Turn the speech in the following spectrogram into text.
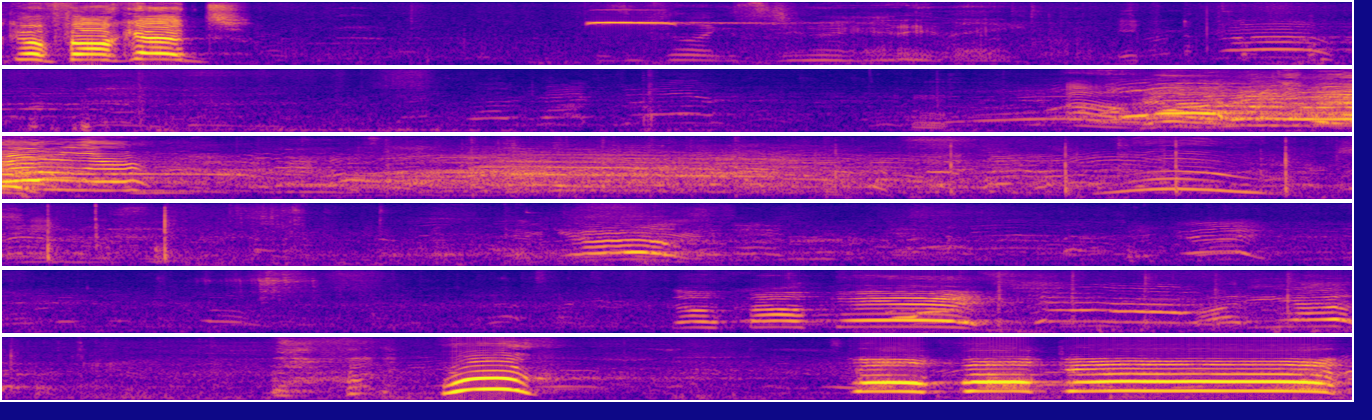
Let's go Falcons. Doesn't feel like it's doing anything. oh, get out of there! Woo! Go. Go Falcons! Body up. Woo. Go Falcons!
